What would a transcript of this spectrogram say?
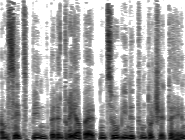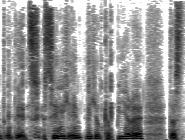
am Set bin bei den Dreharbeiten zu Winnetou und Dolcetta Hand und jetzt sehe ich endlich und kapiere, dass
